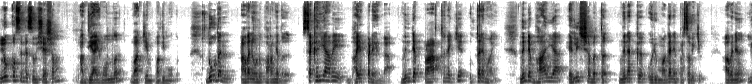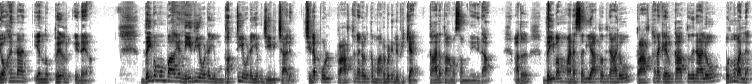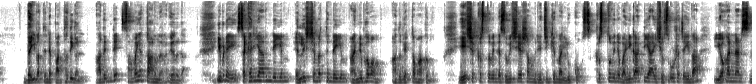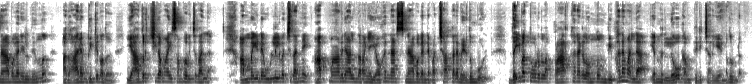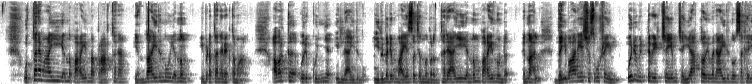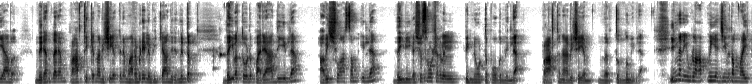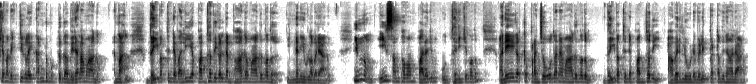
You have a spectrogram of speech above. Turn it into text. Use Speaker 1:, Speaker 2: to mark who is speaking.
Speaker 1: ലൂക്കോസിന്റെ സുവിശേഷം അധ്യായം ഒന്ന് വാക്യം പതിമൂന്ന്. ദൂതൻ അവനോട് പറഞ്ഞത് സഖരിയാവെ ഭയപ്പെടേണ്ട. നിന്റെ പ്രാർത്ഥനയ്ക്ക് ഉത്തരമായി. നിന്റെ ഭാര്യ എലിശബത്ത് നിനക്ക് ഒരു മകനെ പ്രസവിക്കും. അവന് യോഹന്നാൻ എന്ന് പേർ ഇടേണം. ദൈവമുമ്പാകെ നീതിയോടെയും ഭക്തിയോടെയും ജീവിച്ചാലും ചിലപ്പോൾ പ്രാർത്ഥനകൾക്ക് മറുപടി ലഭിക്കാൻ കാലതാമസം നേരിടാം. അത് ദൈവം മനസ്സലിയാത്തതിനാലോ പ്രാർത്ഥന കേൾക്കാത്തതിനാലോ ഒന്നുമല്ല. ദൈവത്തിന്റെ പദ്ധതികൾ അതിന്റെ സമയത്താണ് നിറവേറുക. ഇവിടെ സഖരിയാവിന്റെയും എലിഷബത്തിന്റെയും അനുഭവം അത് വ്യക്തമാക്കുന്നു. യേശുക്രിസ്തുവിന്റെ സുവിശേഷം രചിക്കുന്ന ലൂക്കോസ് ക്രിസ്തുവിന് വഴികാട്ടിയായി ശുശ്രൂഷ ചെയ്ത യോഹന്നാൻ സ്നാപകനിൽ നിന്ന് അത് ആരംഭിക്കുന്നത് യാദൃച്ഛികമായി സംഭവിച്ചതല്ല. അമ്മയുടെ ഉള്ളിൽ വെച്ച് തന്നെ ആത്മാവിനാൽ നിറഞ്ഞ യോഹന്നാൻ സ്നാപകന്റെ പശ്ചാത്തലം എഴുതുമ്പോൾ ദൈവത്തോടുള്ള പ്രാർത്ഥനകളൊന്നും വിഫലമല്ല എന്ന് ലോകം തിരിച്ചറിയേണ്ടതുണ്ട്. ഉത്തരമായി എന്ന് പറയുന്ന പ്രാർത്ഥന എന്തായിരുന്നു എന്നും ഇവിടെ തന്നെ വ്യക്തമാണ്. അവർക്ക് ഒരു കുഞ്ഞ് ഇല്ലായിരുന്നു. ഇരുവരും വയസ്സ് ചെന്ന് വൃദ്ധരായി എന്നും പറയുന്നുണ്ട്. എന്നാൽ ദൈവാലയ ശുശ്രൂഷയിൽ ഒരു വിട്ടുവീഴ്ചയും ചെയ്യാത്ത ഒരുവനായിരുന്നു സഖരിയാവ്. നിരന്തരം പ്രാർത്ഥിക്കുന്ന വിഷയത്തിന് മറുപടി ലഭിക്കാതിരുന്നിട്ടും ദൈവത്തോട് പരാതിയില്ല അവിശ്വാസം ഇല്ല ദൈവിക ശുശ്രൂഷകളിൽ പിന്നോട്ട് പോകുന്നില്ല പ്രാർത്ഥനാ വിഷയം നിർത്തുന്നുമില്ല. ഇങ്ങനെയുള്ള ആത്മീയ ജീവിതം നയിക്കുന്ന വ്യക്തികളെ കണ്ടുമുട്ടുക വിരളമാകും. എന്നാൽ ദൈവത്തിന്റെ വലിയ പദ്ധതികളുടെ ഭാഗമാകുന്നത് ഇങ്ങനെയുള്ളവരാകും. ഇന്നും ഈ സംഭവം പലരും ഉദ്ധരിക്കുന്നതും അനേകർക്ക് പ്രചോദനമാകുന്നതും ദൈവത്തിന്റെ പദ്ധതി അവരിലൂടെ വെളിപ്പെട്ടതിനാലാണ്.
